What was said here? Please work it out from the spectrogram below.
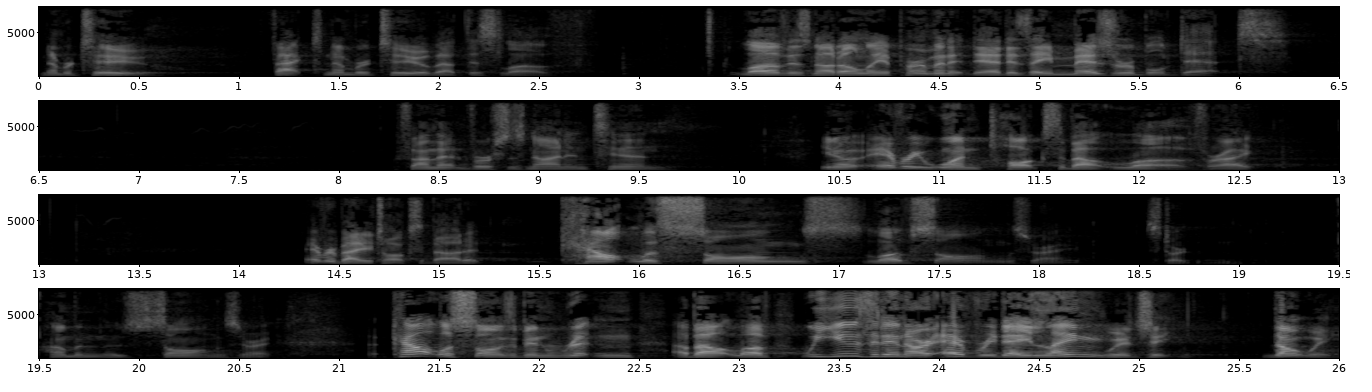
Number two, fact number two about this love Love is not only a permanent debt, it's a measurable debt. We find that in verses 9 and 10. You know, everyone talks about love, right? Everybody talks about it. Countless songs, love songs, right? Start humming those songs, right? Countless songs have been written about love. We use it in our everyday language, don't we?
